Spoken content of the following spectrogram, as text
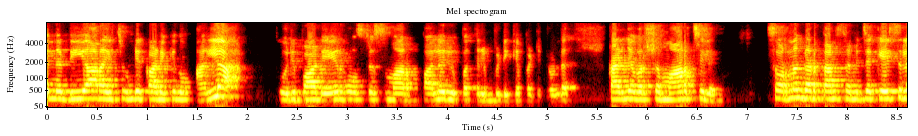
എന്ന് ഡി ആർ ഐ ചൂണ്ടിക്കാണിക്കുന്നു. അല്ല ഒരുപാട് എയർ ഹോസ്റ്റസ്മാർ പല രൂപത്തിലും പിടിക്കപ്പെട്ടിട്ടുണ്ട്. കഴിഞ്ഞ വർഷം മാർച്ചിൽ സ്വർണം കടത്താൻ ശ്രമിച്ച കേസിൽ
